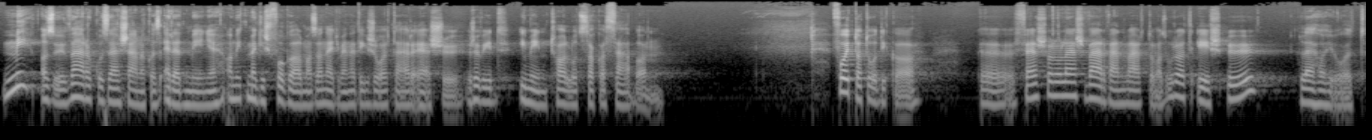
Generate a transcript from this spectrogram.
mi az ő várakozásának az eredménye, amit meg is fogalmaz a 40. Zsoltár első rövid, imént hallott szakaszában. Folytatódik a felsorolás, várván vártam az urat, és ő lehajolt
